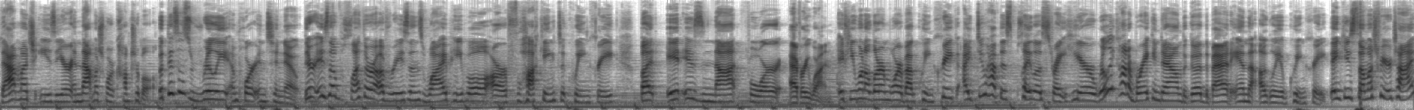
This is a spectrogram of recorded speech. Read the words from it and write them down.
that much easier and that much more comfortable. But this is really important to note. There is a plethora of reasons why people are flocking to Queen Creek, but it is not for everyone. If you want to learn more about Queen Creek, I do have this playlist right here, really kind of breaking down the good, the bad, and the ugly of Queen Creek. Thank you so much for your time.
